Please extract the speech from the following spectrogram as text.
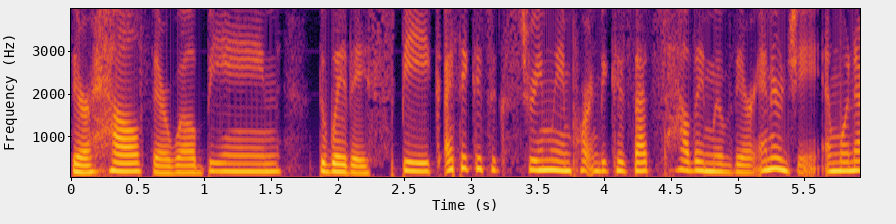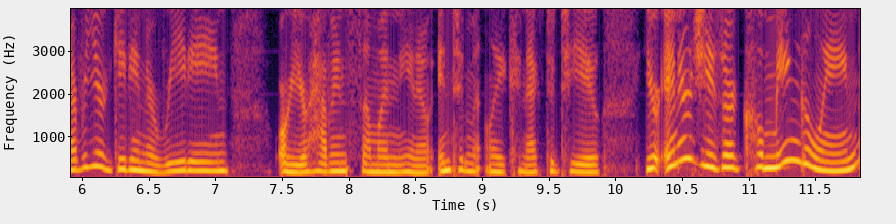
their health, their well being, the way they speak. I think it's extremely important because that's how they move their energy. And whenever you're getting a reading or you're having someone, you know, intimately connected to you, your energies are commingling.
